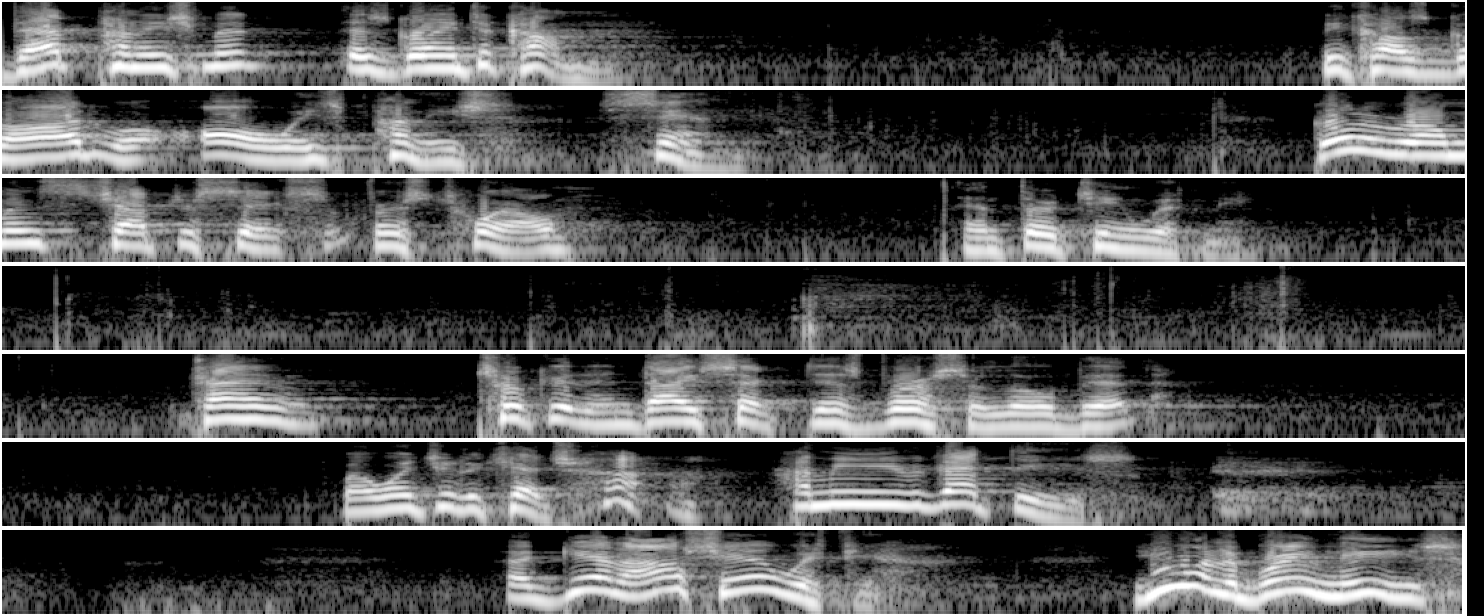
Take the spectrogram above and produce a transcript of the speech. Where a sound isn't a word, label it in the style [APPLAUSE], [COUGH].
That punishment is going to come because God will always punish sin. Go to Romans chapter 6, verse 12 and 13 with me. Try and took it and dissect this verse a little bit. But I want you to catch, huh? How many of you got these? Again, I'll share with you. You want to bring these.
